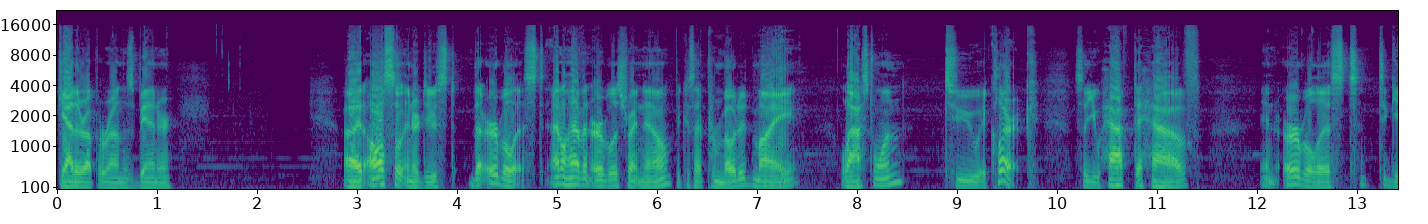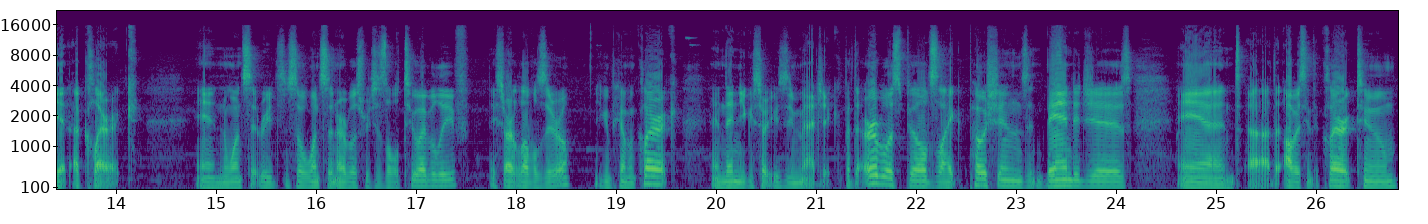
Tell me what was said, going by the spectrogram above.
gather up around this banner. Uh, it also introduced the herbalist. I don't have an herbalist right now because I promoted my last one to a cleric. So you have to have an herbalist to get a cleric. And once it reaches, so once an herbalist reaches level 2, I believe, they start at level 0. You can become a cleric, and then you can start using magic. But the herbalist builds like potions and bandages, and uh, the, obviously the cleric tomb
